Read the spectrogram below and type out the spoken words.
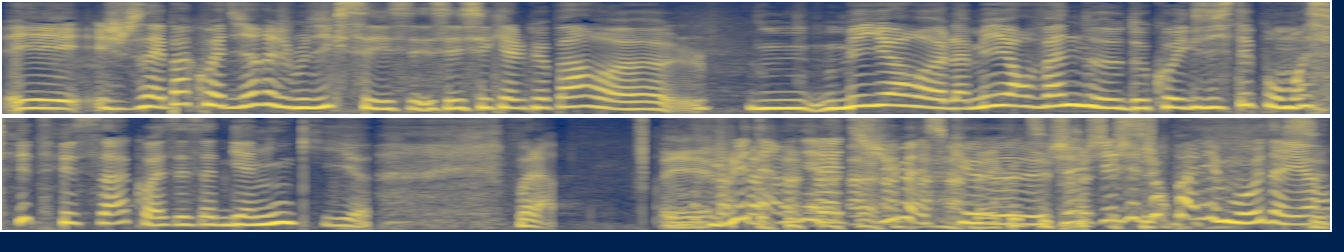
Et, et je savais pas quoi dire et je me dis que c'est c'est- c'est c'est quelque part euh, le meilleur euh, la meilleure vanne de, coexister pour moi c'était ça quoi, c'est cette gamine qui euh, voilà. Et- je voulais terminer là-dessus parce que Bah, j'ai très- toujours pas les mots d'ailleurs.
